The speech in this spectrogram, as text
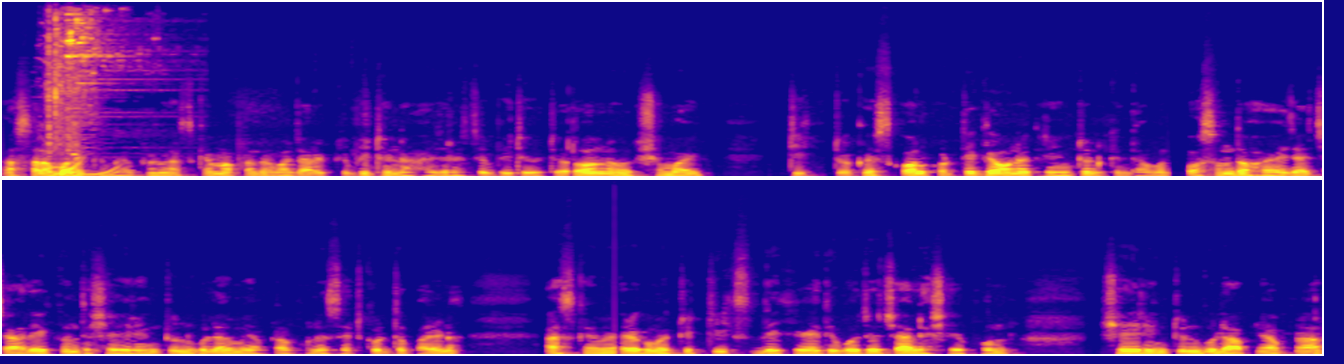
আসসালামু আলাইকুম এভরিওয়ান আজকে আমি আপনাদের মাঝে আরেকটি ভিডিও নিয়ে হাজির হচ্ছে ভিডিওটি অনেক সময় টিকটকে স্ক্রল করতে গিয়ে অনেক রিংটোন কিন্তু আমার পছন্দ হয়ে যায়। চাইলে কিন্তু সেই রিংটোনগুলো আমি আপনার ফোনে সেট করতে পারি না। আজকে আমি এরকম একটি ট্রিক্স দেখিয়ে দিব যে চাইলে সেই ফোন সেই রিংটোনগুলো আপনি আপনার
